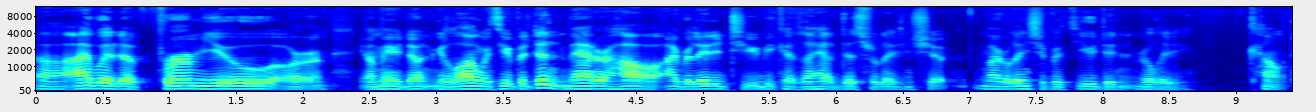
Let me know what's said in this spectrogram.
uh, I would affirm you or you know, maybe don't get along with you, but it didn't matter how I related to you because I had this relationship. My relationship with you didn't really count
